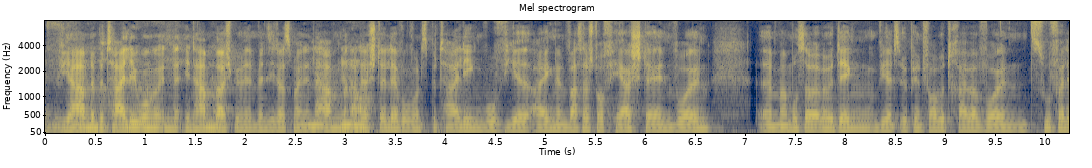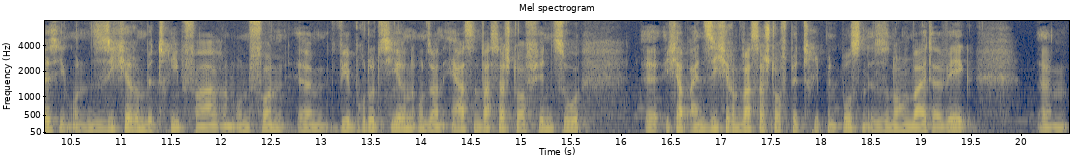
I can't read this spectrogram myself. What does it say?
Wir haben eine Beteiligung in, in Hamm Beispiel, wenn, wenn, Sie das mal in den ja, Namen genau. an der Stelle, wo wir uns beteiligen, wo wir eigenen Wasserstoff herstellen wollen. Äh, man muss aber immer bedenken, wir als ÖPNV-Betreiber wollen einen zuverlässigen und einen sicheren Betrieb fahren. Und von ähm, wir produzieren unseren ersten Wasserstoff hin zu, äh, ich habe einen sicheren Wasserstoffbetrieb mit Bussen, ist es noch ein weiter Weg. Ähm,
